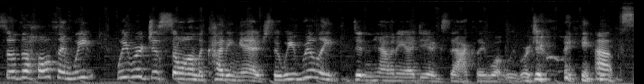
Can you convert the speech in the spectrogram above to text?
So the whole thing, we we were just so on the cutting edge that we really didn't have any idea exactly what we were doing. Abs-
